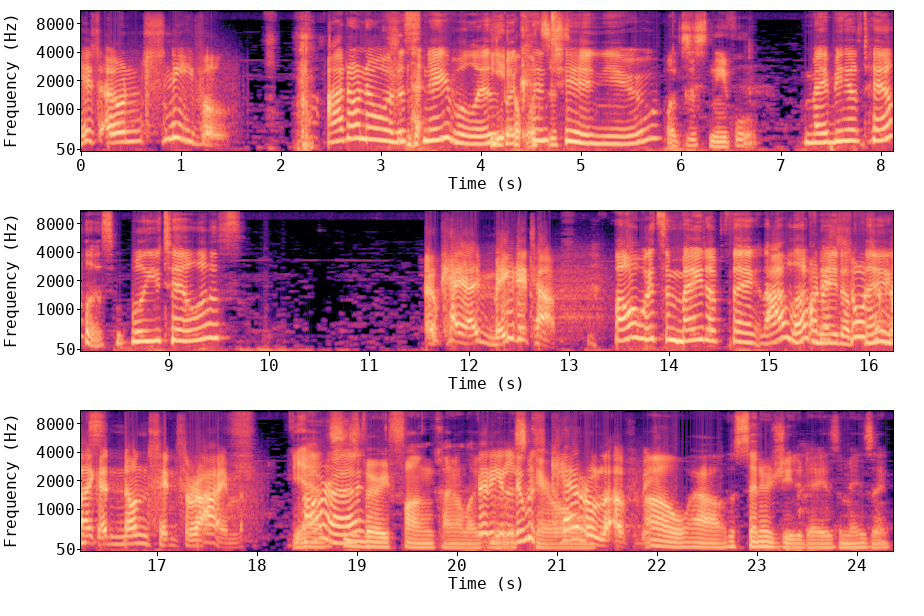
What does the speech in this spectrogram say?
his own sneevel. I don't know what a sneevel is, Yeah, but what's this- continue. What's a Sneevil? Maybe he'll tell us. Will you tell us? Okay, I made it up. Oh, it's a made up thing. I love But made it's up sort things. of like a nonsense rhyme. Yeah, All this right. is very fun, kind of like Very Lewis, Lewis Carroll. Carroll of me. Oh wow, the synergy today is amazing.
